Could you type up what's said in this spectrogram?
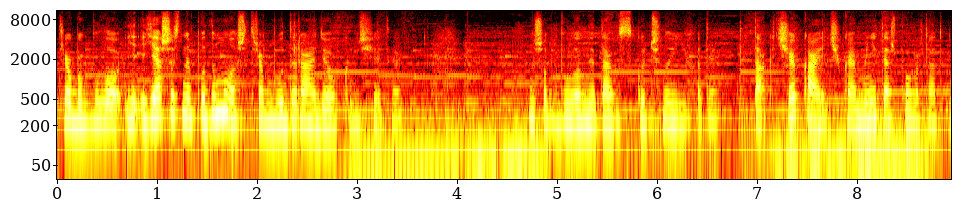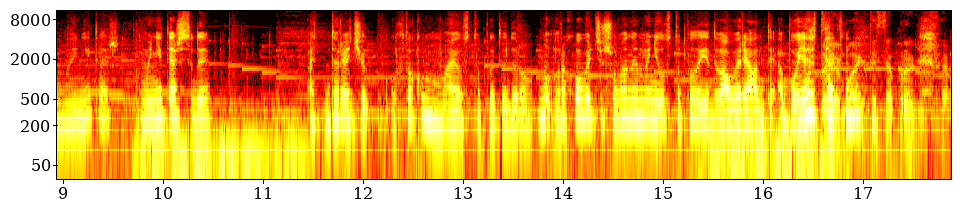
Треба було. Я, я щось не подумала, що треба буде радіо включити. Ну, щоб було не так скучно їхати. Так, чекай, чекай, мені теж повертати. Мені теж. Мені теж сюди. А до речі, хто кому має уступити дорогу? Ну, враховуючи, що вони мені уступили є два варіанти. Або я так Тримайтеся правіше.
